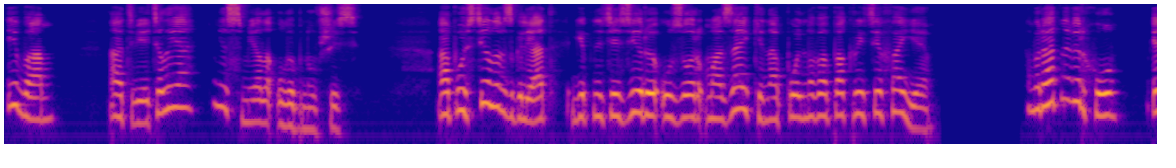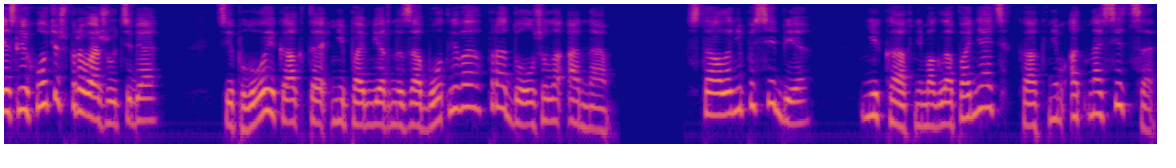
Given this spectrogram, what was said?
«И вам», — ответила я, не смело улыбнувшись. Опустила взгляд, гипнотизируя узор мозаики напольного покрытия фойе. «Брат наверху. Если хочешь, провожу тебя». Тепло и как-то непомерно заботливо продолжила она. Стало не по себе. Никак не могла понять, как к ним относиться.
